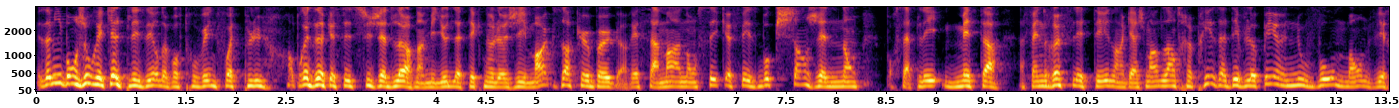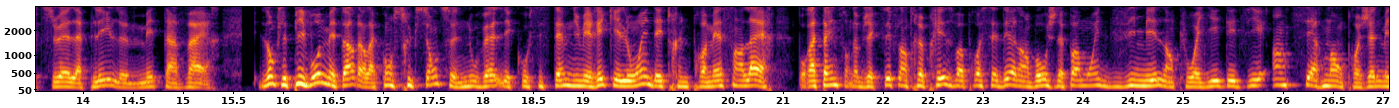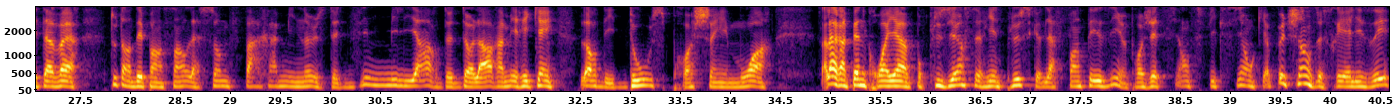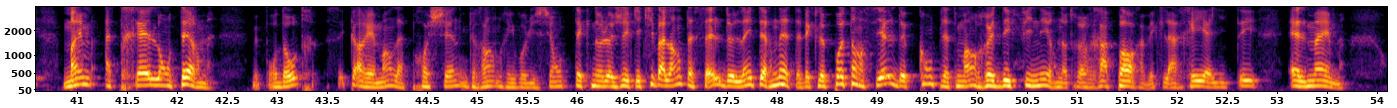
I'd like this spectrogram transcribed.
Mes amis, bonjour et quel plaisir de vous retrouver une fois de plus. On pourrait dire que c'est le sujet de l'heure dans le milieu de la technologie. Mark Zuckerberg a récemment annoncé que Facebook changeait de nom pour s'appeler Meta, afin de refléter l'engagement de l'entreprise à développer un nouveau monde virtuel appelé le métavers. Disons que le pivot de Meta vers la construction de ce nouvel écosystème numérique est loin d'être une promesse en l'air. Pour atteindre son objectif, l'entreprise va procéder à l'embauche de pas moins de 10 000 employés dédiés entièrement au projet de métavers, tout en dépensant la somme faramineuse de 10 milliards de dollars américains lors des 12 prochains mois. Ça a l'air à peine croyable. Pour plusieurs, c'est rien de plus que de la fantaisie, un projet de science-fiction qui a peu de chances de se réaliser, même à très long terme. Mais pour d'autres, c'est carrément la prochaine grande révolution technologique, équivalente à celle de l'Internet, avec le potentiel de complètement redéfinir notre rapport avec la réalité elle-même.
